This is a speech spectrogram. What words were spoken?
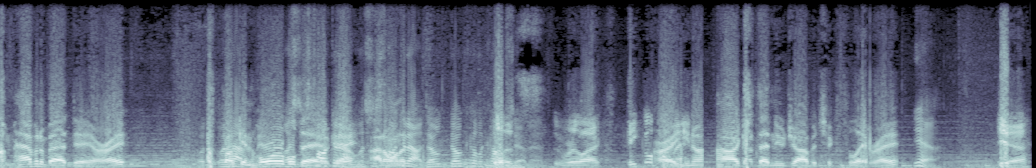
I'm having a bad day, all right? What, what fucking happened, man? horrible Let's just day, talk it out. Let's I just don't talk wanna- it out. Don't don't kill the cops yet, man. relax. All right. You know how I got that new job at Chick Fil A, right? Yeah. Yeah.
